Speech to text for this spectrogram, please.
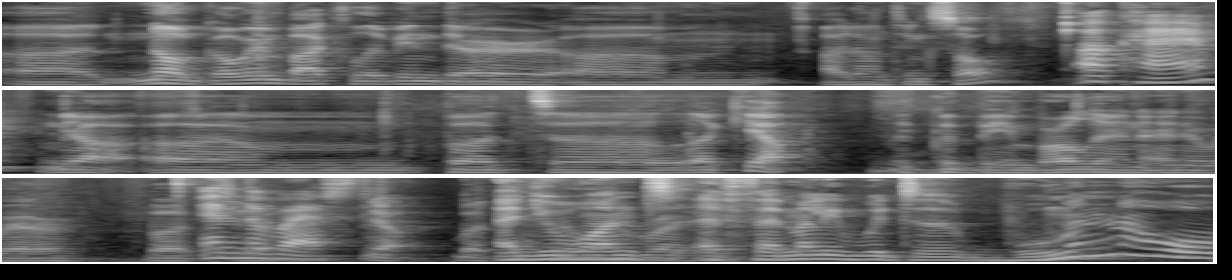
Uh, no, going back living there. Um, I don't think so. Okay. Yeah. Um, but uh, like yeah, it could be in Berlin anywhere. But In the yeah, West. Yeah. But and you want right- a family with a woman or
